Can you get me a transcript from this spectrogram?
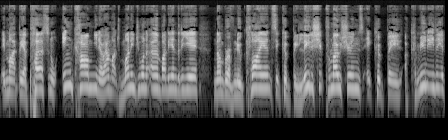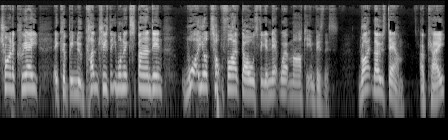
It might be a personal income you know how much money do you want to earn by the end of the year. Number of new clients. It could be leadership promotions. It could be a community that you're trying to create. It could be new countries that you want to expand in. What are your top five goals for your network marketing business? Write those down okay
